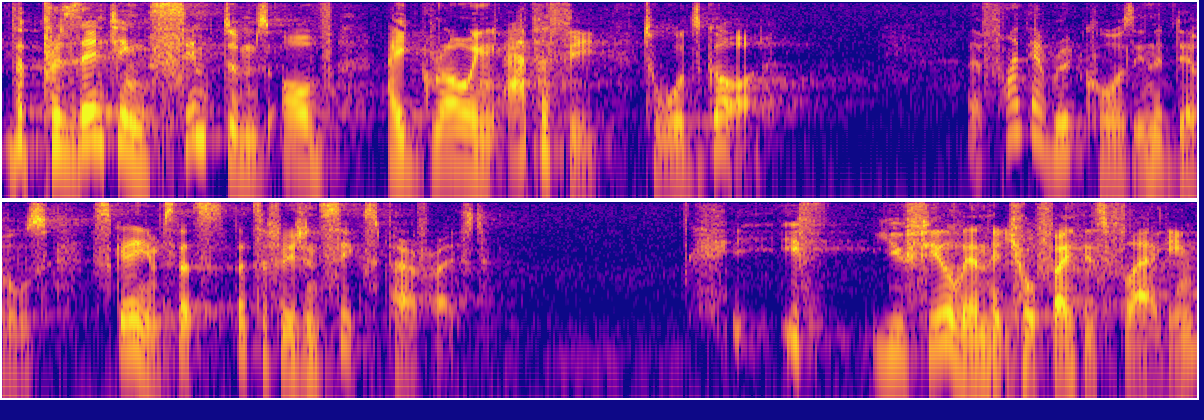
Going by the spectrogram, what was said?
The presenting symptoms of a growing apathy towards God uh, find their root cause in the devil's schemes. That's, that's Ephesians 6, paraphrased. If you feel then that your faith is flagging,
